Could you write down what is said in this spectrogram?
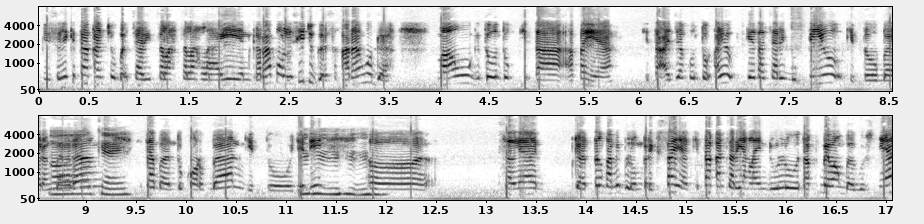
biasanya kita akan coba cari celah-celah lain karena polisi juga sekarang udah mau gitu untuk kita apa ya kita ajak untuk ayo kita cari bukti yuk gitu Oh, bareng-bareng oke. kita bantu korban gitu jadi mhm, mhm. eh, misalnya datang tapi belum periksa ya kita akan cari yang lain dulu tapi memang bagusnya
